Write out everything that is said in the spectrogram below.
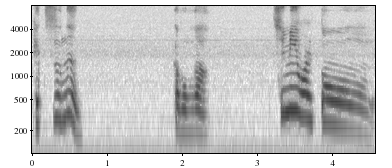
백수는 그러니까 뭔가 취미 활동을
